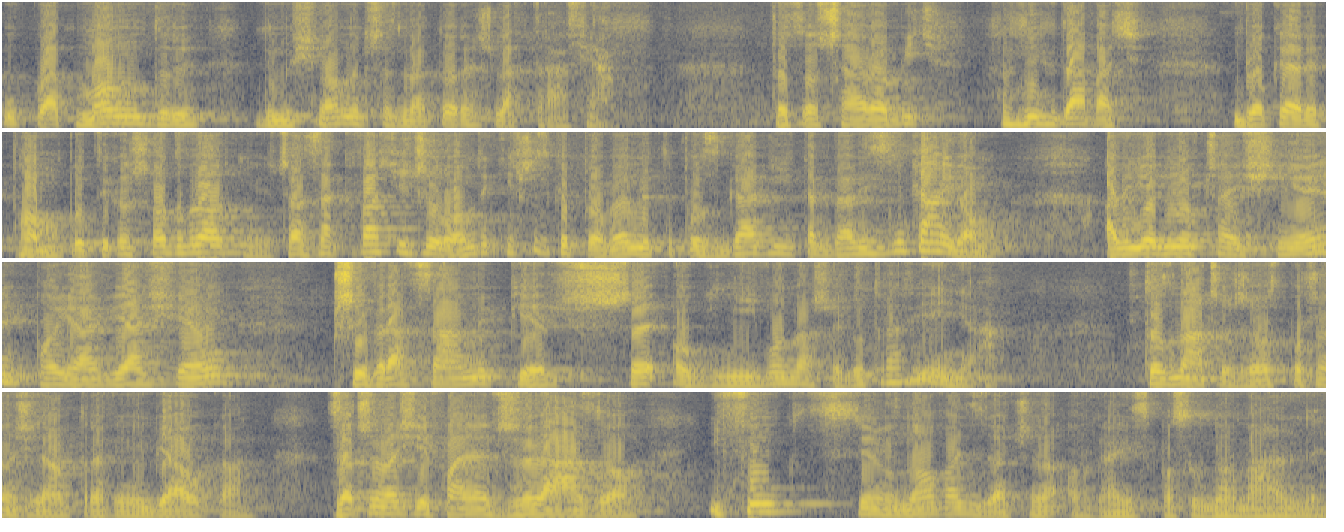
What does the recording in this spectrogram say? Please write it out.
układ mądry, wymyślony przez naturę szlak trafia. To co trzeba robić? Nie dawać blokery pompy, tylko odwrotnie. Trzeba zakwasić żołądek i wszystkie problemy typu zgagi i tak dalej znikają. Ale jednocześnie pojawia się, przywracamy pierwsze ogniwo naszego trawienia. To znaczy, że rozpoczyna się nam trawienie białka, zaczyna się wchłaniać żelazo i funkcjonować zaczyna organizm w sposób normalny.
